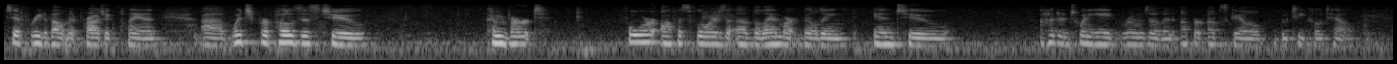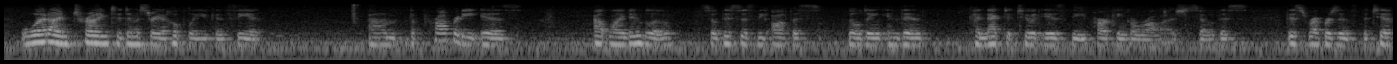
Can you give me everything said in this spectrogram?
TIF redevelopment project plan, uh, which proposes to convert four office floors of the Landmark Building into 128 rooms of an upper upscale boutique hotel. What I'm trying to demonstrate, hopefully you can see it, um, the property is outlined in blue. So this is the office building, and then connected to it is the parking garage. So this this represents the TIF.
